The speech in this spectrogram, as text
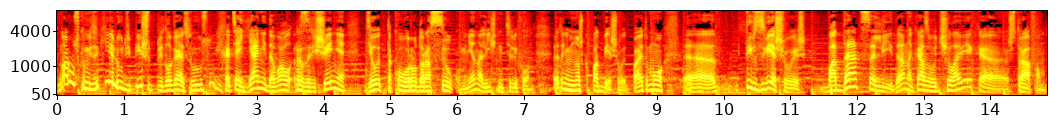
На русском языке люди пишут, предлагают свои услуги, хотя я не давал разрешения делать такого рода рассылку мне на личный телефон. Это немножко подбешивает. Поэтому э, ты взвешиваешь, бодаться ли, да, наказывать человека штрафом,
